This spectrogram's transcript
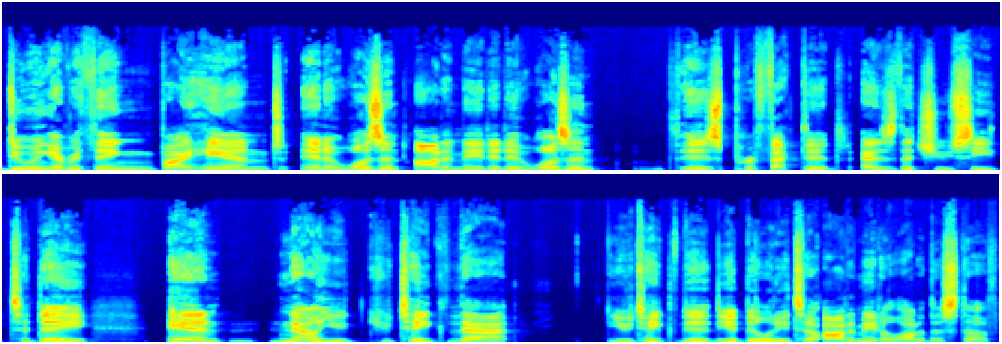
doing everything by hand, and it wasn't automated. It wasn't as perfected as that you see today. And now you you take that you take the the ability to automate a lot of this stuff.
